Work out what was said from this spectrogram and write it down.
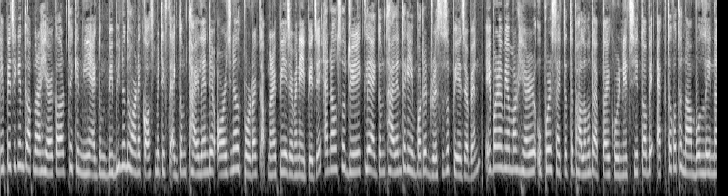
এই পেজে কিন্তু আপনারা হেয়ার কালার থেকে নিয়ে একদম বিভিন্ন ধরনের কসমেটিক্স একদম থাইল্যান্ডের অরিজিনাল প্রোডাক্ট আপনারা পেয়ে যাবেন এই পেজে অ্যান্ড অলসো ডিরেক্টলি একদম থাইল্যান্ড থেকে ইম্পোর্টেড ড্রেসেসও পেয়ে যাবেন। এবার আমি আমার হেয়ারের উপরের সাইডটাতে ভালো মতো অ্যাপ্লাই করে নিয়েছি। তবে একটা কথা না বললেই না,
